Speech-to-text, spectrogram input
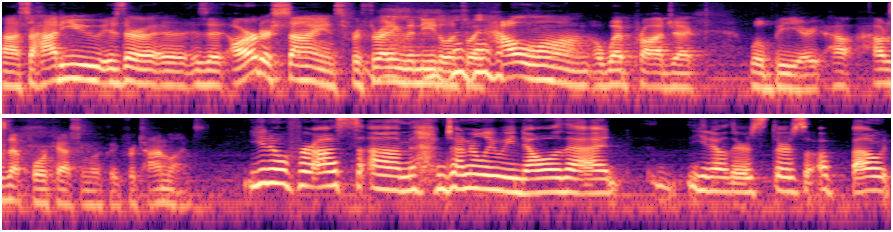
Uh, so how do you? Is there a, is it art or science for threading the needle into like how long a web project will be, or how, how does that forecasting look like for timelines? You know, for us, um, generally we know that you know there's there's about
